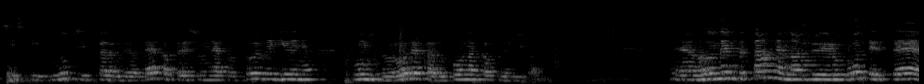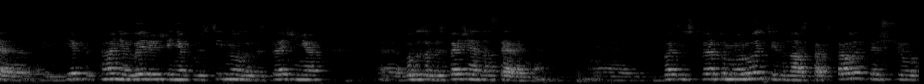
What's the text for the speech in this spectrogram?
сільський клуб, сільська бібліотека, пересувне поштове відділення, пункт здоров'я та духовна капличка. Е, Головним питанням нашої роботи це є питання вирішення постійного забезпечення водозабезпечення населення. У 2024 році у нас так сталося, що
